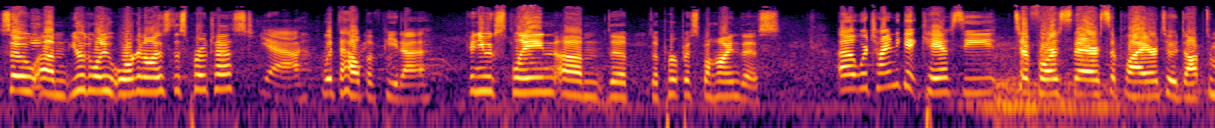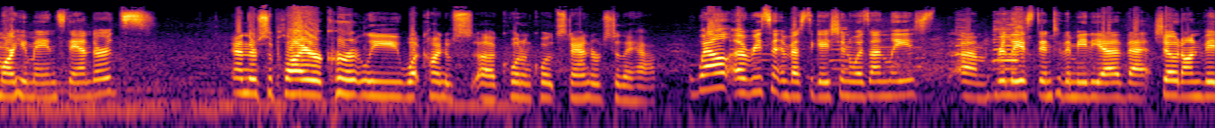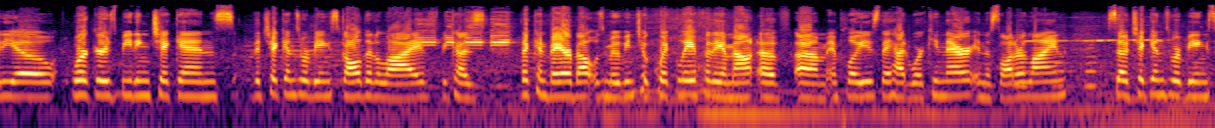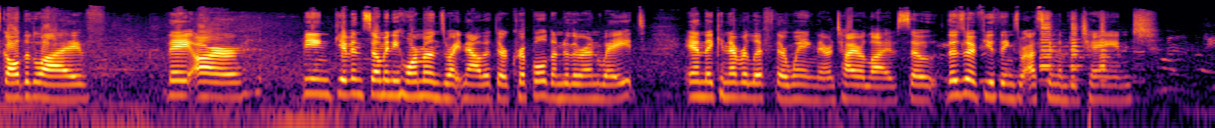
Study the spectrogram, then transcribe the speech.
So um, you're the one who organized this protest? Yeah, with the help of PETA. Can you explain um, the, the purpose behind this? Uh, we're trying to get KFC to force their supplier to adopt more humane standards. And their supplier currently, what kind of uh, quote unquote standards do they have? Well, a recent investigation was unleashed, um, released into the media that showed on video workers beating chickens. The chickens were being scalded alive because the conveyor belt was moving too quickly for the amount of um, employees they had working there in the slaughter line. So chickens were being scalded alive. They are being given so many hormones right now that they're crippled under their own weight and they can never lift their wing their entire lives. So those are a few things we're asking them to change.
